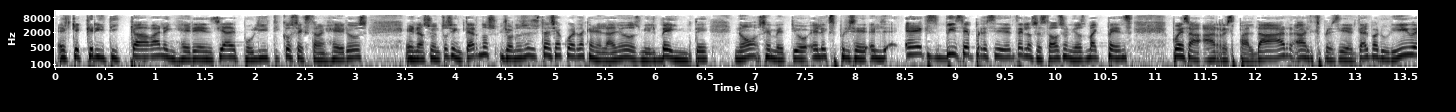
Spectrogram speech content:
el que criticaba la injerencia de políticos extranjeros en asuntos internos? Yo no sé si usted se acuerda que en el año 2020, ¿no? Se metió el ex, el ex vicepresidente de los Estados Unidos, Mike Pence, pues a, respaldar al expresidente Álvaro Uribe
